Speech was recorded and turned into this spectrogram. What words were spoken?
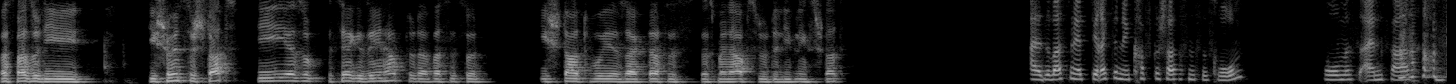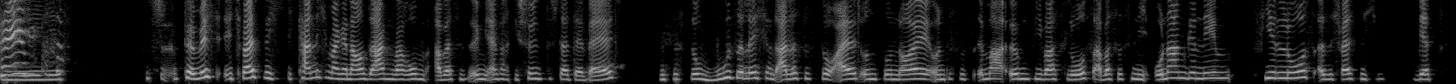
Was war so die die schönste Stadt, die ihr so bisher gesehen habt? Oder was ist so die Stadt, wo ihr sagt: „Das ist das ist meine absolute Lieblingsstadt?“ Also, was mir jetzt direkt in den Kopf geschossen ist, ist Rom. Rom ist einfach Same. Für mich ich weiß nicht, ich kann nicht mal genau sagen, warum, aber es ist irgendwie einfach die schönste Stadt der Welt. Es ist so wuselig und alles ist so alt und so neu und es ist immer irgendwie was los, aber es ist nie unangenehm viel los. Also, ich weiß nicht, jetzt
